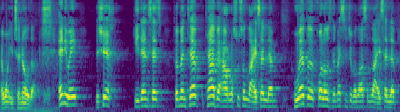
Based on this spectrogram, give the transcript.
I want you to know that. Anyway, the Shaykh, he then says, فَمَنْ تَابَعَ الرَّسُولِ صلى الله عليه وسلم Whoever follows the Messenger of Allah صلى الله عليه وسلم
